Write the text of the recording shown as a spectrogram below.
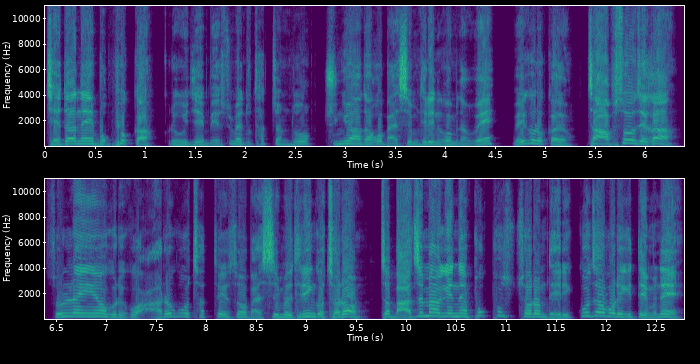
재단의 목표가 그리고 이제 매수매도 타점도 중요하다고 말씀드리는 겁니다. 왜? 왜 그럴까요? 자 앞서 제가 솔레이어 그리고 아르고 차트에서 말씀을 드린 것처럼 자 마지막에는 폭포수처럼 내리 꽂아버리기 때문에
